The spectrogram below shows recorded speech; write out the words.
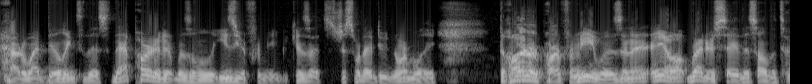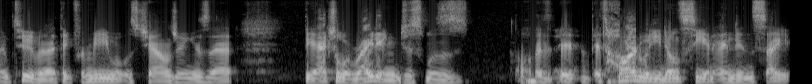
How do I building to this? That part of it was a little easier for me because that's just what I do normally the harder part for me was, and I, you know, writers say this all the time too, but I think for me, what was challenging is that the actual writing just was. It, it, it's hard when you don't see an end in sight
